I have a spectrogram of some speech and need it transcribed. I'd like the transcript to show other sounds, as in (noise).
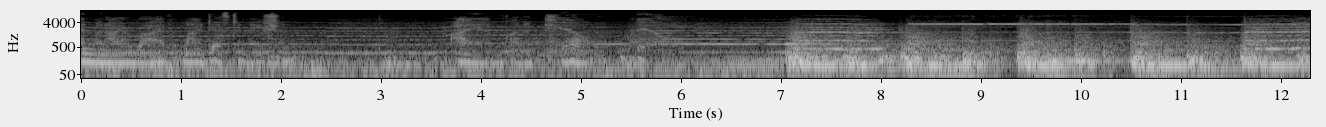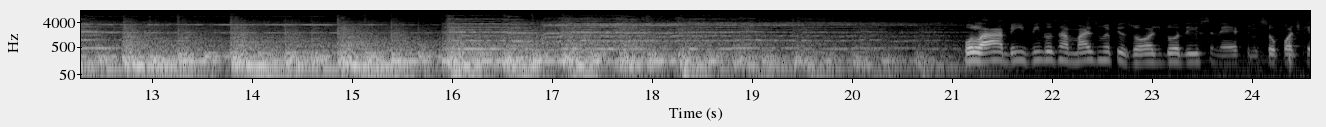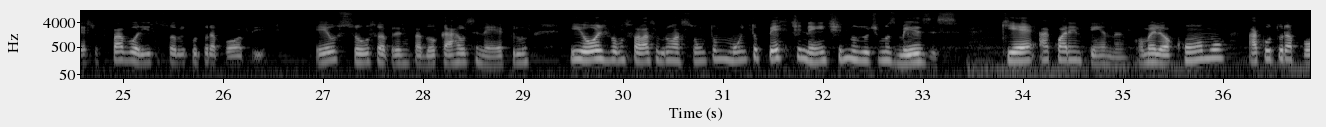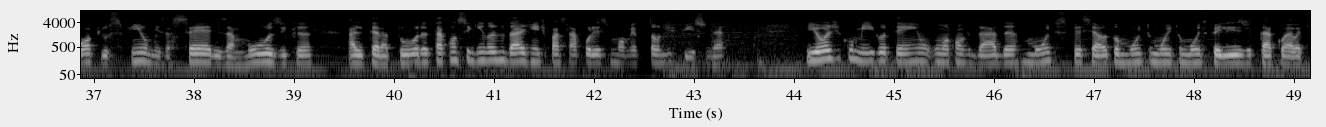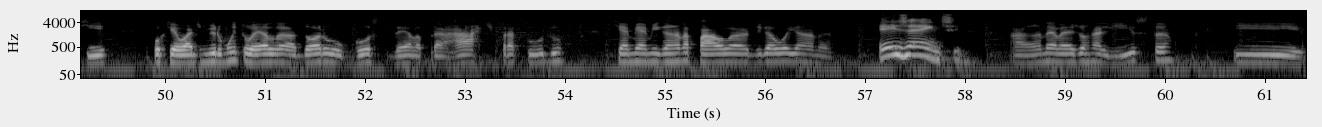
And when I arrive at my destination, I am gonna kill Bill. Olá, bem-vindos a mais um episódio do Odeio Cinéfilo, seu podcast favorito sobre cultura pop. Eu sou o seu apresentador Carlos Cinéfilo e hoje vamos falar sobre um assunto muito pertinente nos últimos meses, que é a quarentena, ou melhor, como a cultura pop, os filmes, as séries, a música, a literatura está conseguindo ajudar a gente a passar por esse momento tão difícil, né? E hoje comigo eu tenho uma convidada muito especial, eu estou muito, muito, muito feliz de estar com ela aqui porque eu admiro muito ela, adoro o gosto dela para arte, para tudo, que é minha amiga Ana Paula. Diga oi, Ana. Ei, gente. A Ana, ela é jornalista e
